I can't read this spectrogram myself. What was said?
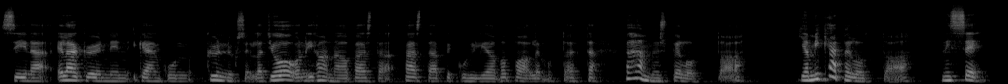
siinä eläköinnin ikään kuin kynnyksellä, että joo, on ihanaa päästä, päästää pikkuhiljaa vapaalle, mutta että vähän myös pelottaa. Ja mikä pelottaa, niin se,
